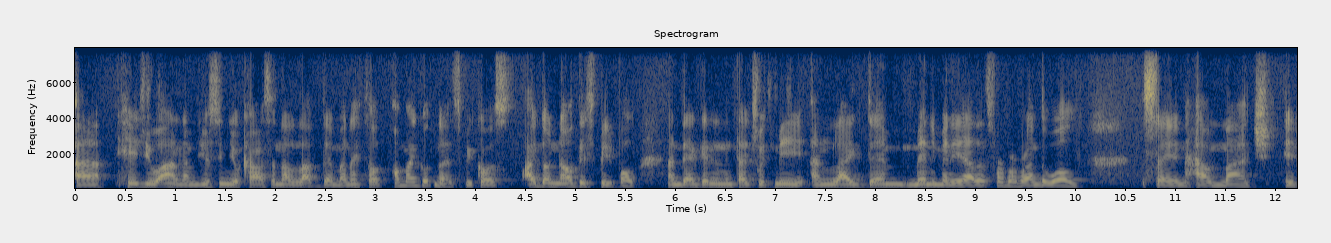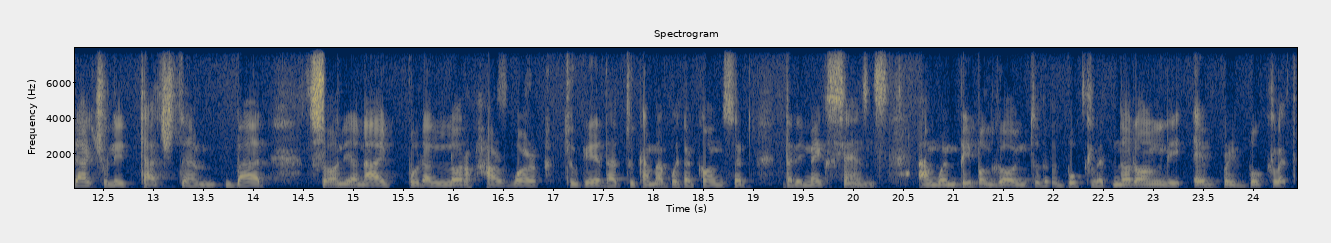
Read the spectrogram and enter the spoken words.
uh, here you are, and I'm using your cars, and I love them. And I thought, oh my goodness, because I don't know these people, and they're getting in touch with me, and like them, many, many others from around the world, saying how much it actually touched them. But Sonia and I put a lot of hard work together to come up with a concept that it makes sense. And when people go into the booklet, not only every booklet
